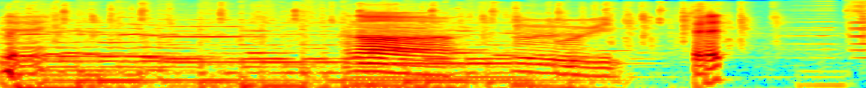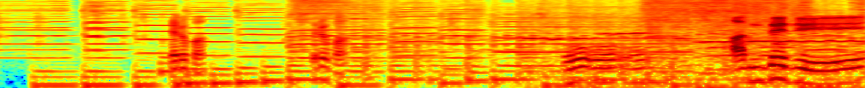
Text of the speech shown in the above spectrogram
네. 하나, 둘 셋. 때려봐. 때려봐. 오 오 오. 안 되지.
